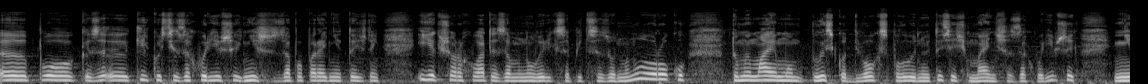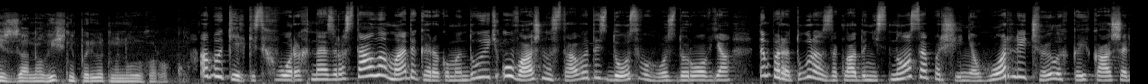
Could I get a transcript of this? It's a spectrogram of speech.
е, по е, кількості захворівших, ніж за попередній тиждень. І якщо рахувати за минулий рік, за підсезон минулого року, то ми маємо близько 2,5 тисяч менше захворівших, ніж за аналогічний період минулого року. Аби кількість хворих не зростала, медики рекомендують уважно ставитись до свого здоров'я. Температура, закладеність носа, першіння в горлі чи легкий кашель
